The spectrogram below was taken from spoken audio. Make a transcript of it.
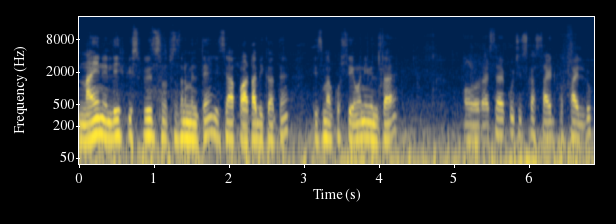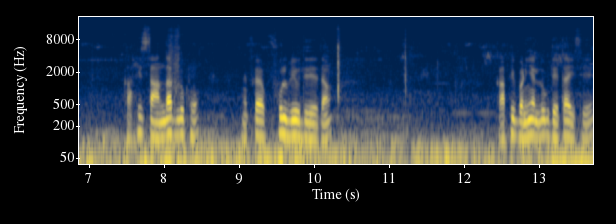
नाइन लीफ स्प्रिंग सस्पेंशन मिलते हैं, जिसे आप पाटा भी कहते हैं। इसमें आपको सेवन ही मिलता है। और ऐसा है कुछ इसका साइड प्रोफ़ाइल लुक काफ़ी शानदार लुक है। मैं इसका फुल व्यू दे देता हूँ। काफ़ी बढ़िया लुक देता है इसे।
